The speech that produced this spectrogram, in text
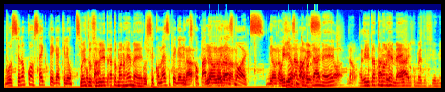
você não consegue pegar que ele é um Mas psicopata. do filme ele tá tomando remédio. Você começa a pegar ele um Não, psicopata não, depois não, das mortes. Não, Depois Ele das tá tomando mortes. verdade, remédio. ó, não. Mas ele tá Na tomando remédio verdade- no começo do filme.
